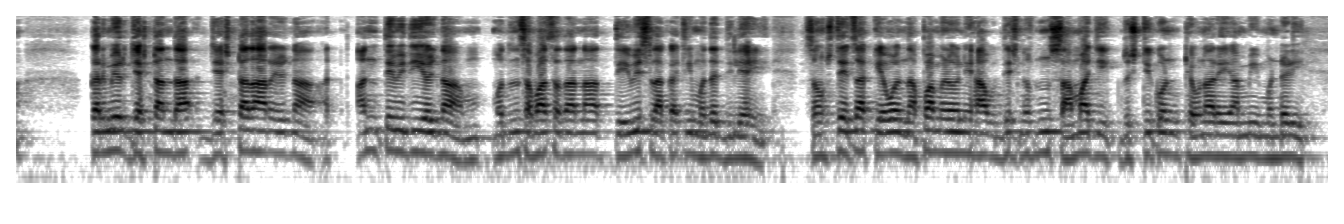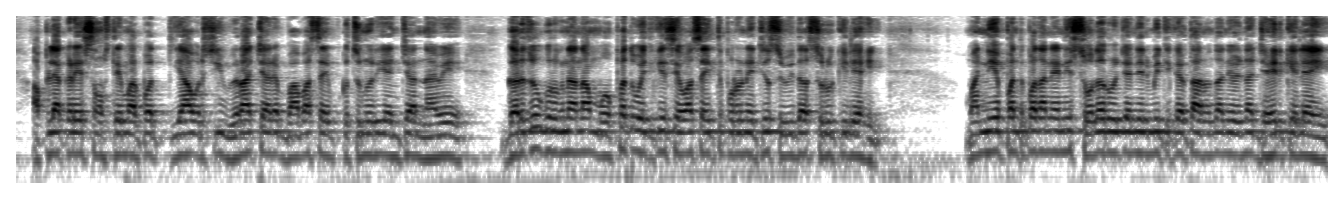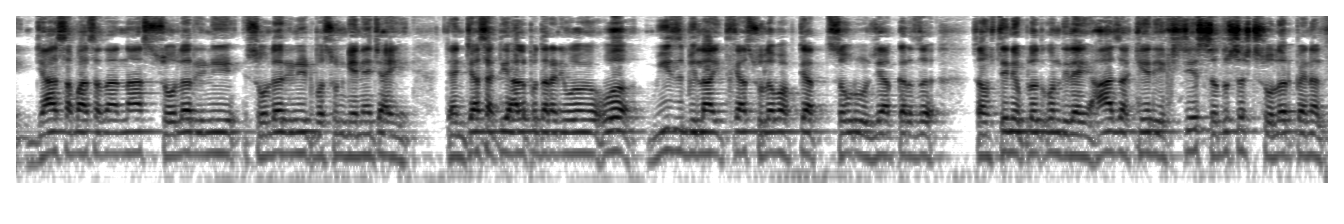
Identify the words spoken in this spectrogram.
कर्मीर ज्येष्ठांधा ज्येष्ठाधार योजना अंत्यविधी योजना मधून सभासदांना तेवीस लाखाची मदत दिली आहे. संस्थेचा केवळ नफा मिळवणे हा उद्देश नसून सामाजिक दृष्टिकोन ठेवणारे आम्ही मंडळी आपल्याकडे संस्थेमार्फत यावर्षी वीराचार्य बाबासाहेब कचनुरी यांच्या नावे गरजू रुग्णांना मोफत वैद्यकीय सेवा साहित्य पुरवण्याची सुविधा सुरू केली आहे. माननीय पंतप्रधान यांनी सोलर ऊर्जा निर्मितीकरता अनुदान योजना जाहीर केली आहे. ज्या सभासदांना सोलर युनिट सोलर युनिट बसून घेण्याचे आहे त्यांच्यासाठी अल्पदराने व व वीज बिला इतक्या सुलभ हप्त्यात सौर ऊर्जा कर्ज संस्थेने उपलब्ध करून दिले आहे. आज अखेर एकशे सदुसष्ट सोलर पॅनल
